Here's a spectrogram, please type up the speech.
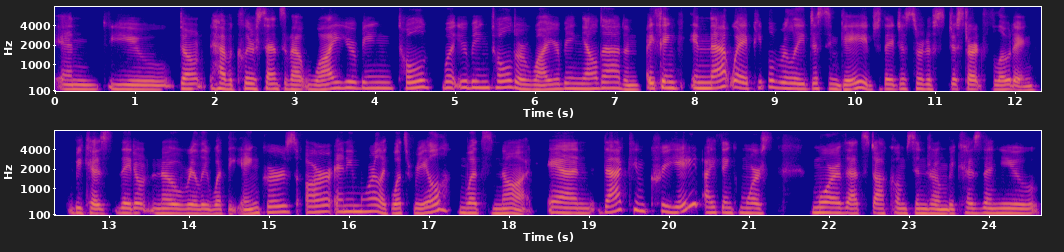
and you don't have a clear sense about why you're being told what you're being told or why you're being yelled at. And i think in that way people really disengage. They just sort of just start floating because they don't know really what the anchors are anymore like what's real what's not and that can create i think more more of that stockholm syndrome because then you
